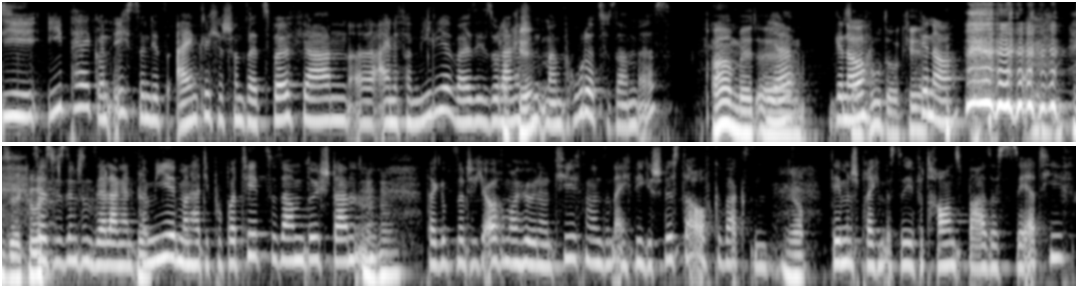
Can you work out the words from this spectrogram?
Die IPEC und ich sind jetzt eigentlich schon seit zwölf Jahren äh, eine Familie, weil sie so lange okay. schon mit meinem Bruder zusammen ist. Ah, mit äh, ja, genau. Bruder, okay. Genau. sehr cool. Das heißt, wir sind schon sehr lange in Familie. Man hat die Pubertät zusammen durchstanden. Mhm. Da gibt es natürlich auch immer Höhen und Tiefen. Man sind eigentlich wie Geschwister aufgewachsen. Ja. Dementsprechend ist die Vertrauensbasis sehr tief.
